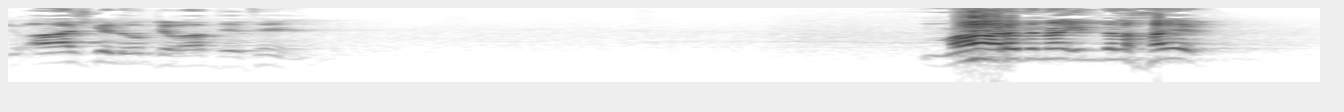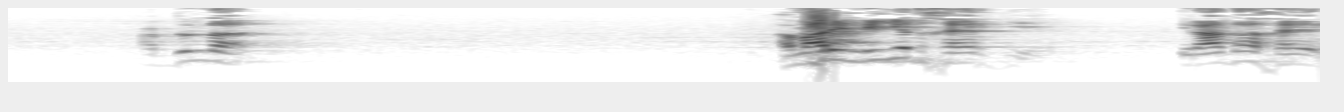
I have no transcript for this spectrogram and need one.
جو آج کے لوگ جواب دیتے ہیں ماردنا عند الخیر۔ عبداللہ، ہماری نیت خیر کی ہے، ارادہ خیر۔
